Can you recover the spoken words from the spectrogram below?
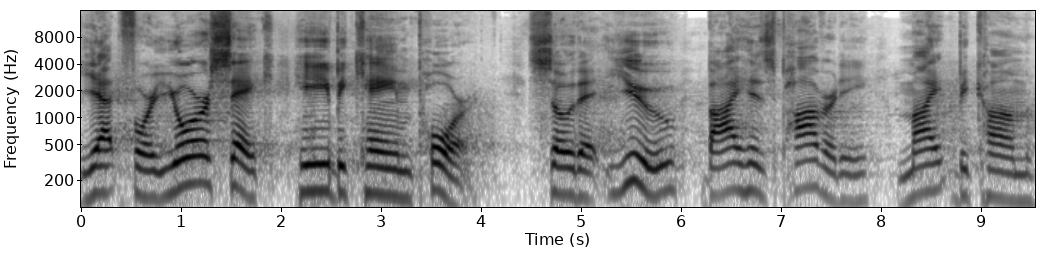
yet for your sake he became poor, so that you, by his poverty, might become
